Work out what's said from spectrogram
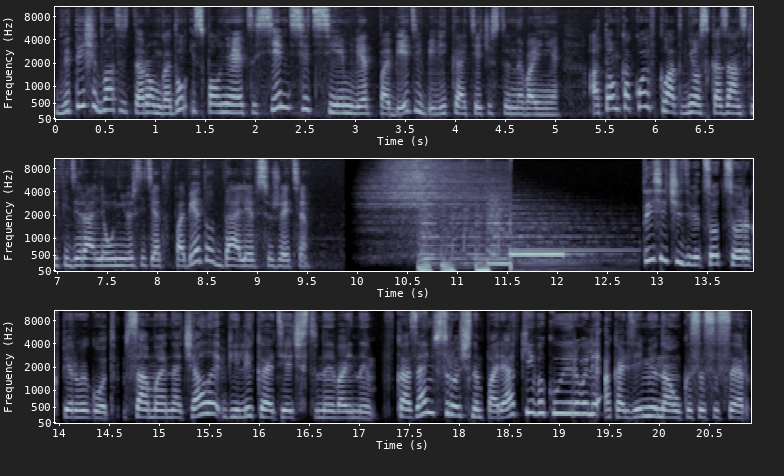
В 2022 году исполняется 77 лет победе в Великой Отечественной войне. О том, какой вклад внес Казанский федеральный университет в победу, далее в сюжете. 1941 год. Самое начало Великой Отечественной войны. В Казань в срочном порядке эвакуировали Академию наук СССР.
